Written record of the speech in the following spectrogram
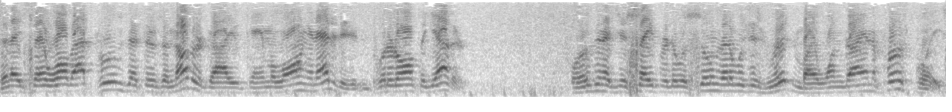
Then they say, well, that proves that there's another guy who came along and edited it and put it all together. Well, isn't it just safer to assume that it was just written by one guy in the first place?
